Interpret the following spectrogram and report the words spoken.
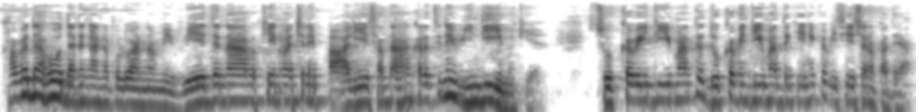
කවදා හෝ දැනගන්න පුළුවන් නම් මේ වේදනාව කියන වචනේ පාලියේ සඳහන් කර තියෙන විඳීම කිය. සුඛ විඳීමත් දුක් විඳීමත් කියන එක විශේෂණ පදයක්.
